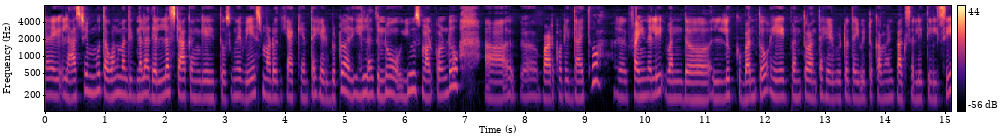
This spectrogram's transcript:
ನನಗೆ ಲಾಸ್ಟ್ ಟೈಮು ತೊಗೊಂಡು ಬಂದಿದ್ನಲ್ಲ, ಅದೆಲ್ಲ ಸ್ಟಾಕ್ ಹಂಗೆ ಇತ್ತು. ಸುಮ್ಮನೆ ವೇಸ್ಟ್ ಮಾಡೋದಕ್ಕೆ ಯಾಕೆ ಅಂತ ಹೇಳಿಬಿಟ್ಟು ಅದು ಎಲ್ಲದನ್ನು ಯೂಸ್ ಮಾಡಿಕೊಂಡು ಮಾಡ್ಕೊಂಡಿದ್ದಾಯಿತು. ಫೈನಲಿ ಒಂದು ಲುಕ್ ಬಂತು. ಹೇಗೆ ಬಂತು ಅಂತ ಹೇಳಿಬಿಟ್ಟು ದಯವಿಟ್ಟು ಕಮೆಂಟ್ ಬಾಕ್ಸಲ್ಲಿ ತಿಳಿಸಿ.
